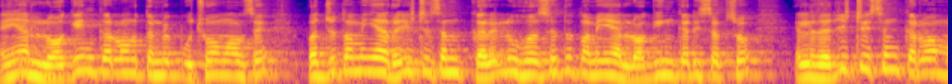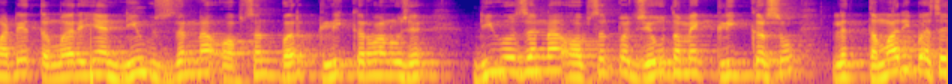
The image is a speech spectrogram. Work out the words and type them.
અહીંયા લોગિન કરવાનું તમને પૂછવામાં આવશે. પણ જો તમે અહીંયા રજિસ્ટ્રેશન કરેલું હશે, તો તમે અહીંયા લોગિન કરી શકશો. એટલે રજિસ્ટ્રેશન કરવા માટે તમારે અહીંયા ન્યૂ યુઝરના ઓપ્શન પર ક્લિક કરવાનું છે. ન્યૂ યુઝરના ઓપ્શન પર જેવું તમે ક્લિક કરશો, એટલે તમારી પાસે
